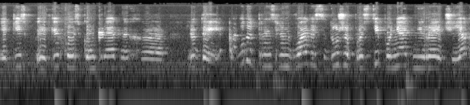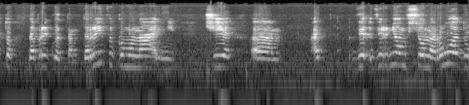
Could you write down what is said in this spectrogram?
якісь якихось конкретних е, людей. А будуть транслюватися дуже прості понятні речі, як то, наприклад, там тарифи комунальні, чи е, а, вірнем все народу.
